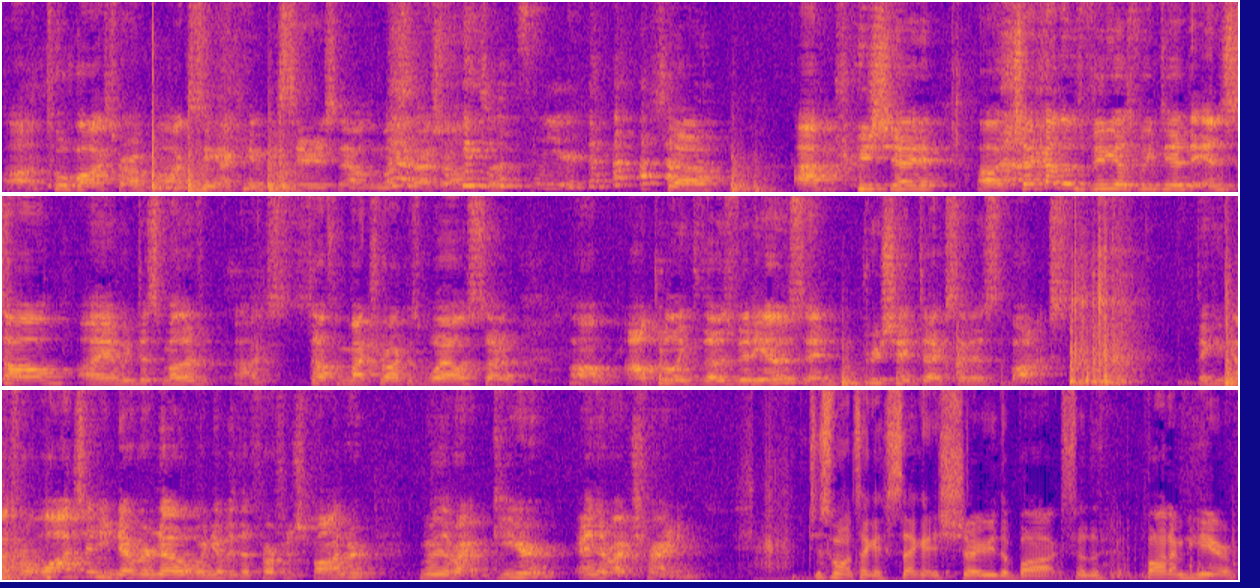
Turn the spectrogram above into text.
uh, toolbox for unboxing. I can't be serious now with the mustache on. it So, looks weird. so I appreciate it. Uh, check out those videos we did, the install, uh, and we did some other uh, stuff in my truck as well. So um, I'll put a link to those videos and appreciate sending us the box. Thank you guys for watching. You never know when you'll be the first responder. Remember the right gear and the right training. Just want to take a second to show you the box. So the bottom here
